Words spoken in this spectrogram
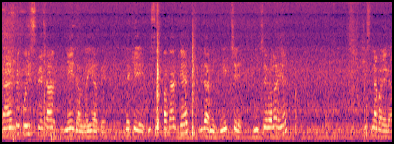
पैनल पे कोई स्पेशल नहीं डाल रहा है यहाँ पे। देखिए, इसे पकड़ के इधर नीचे नीचे वाला ये खींचना पड़ेगा।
